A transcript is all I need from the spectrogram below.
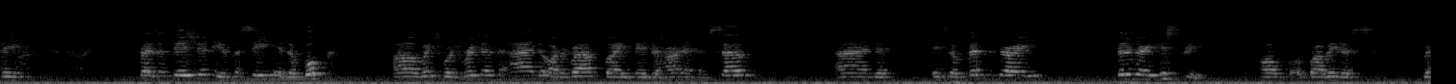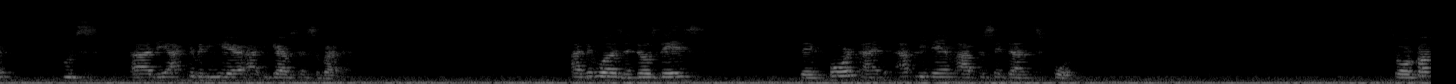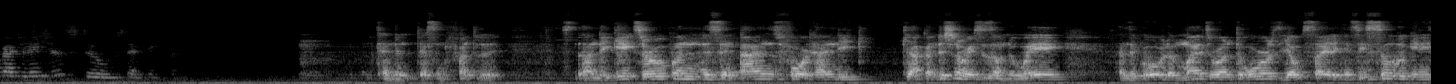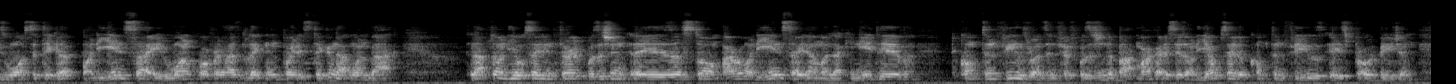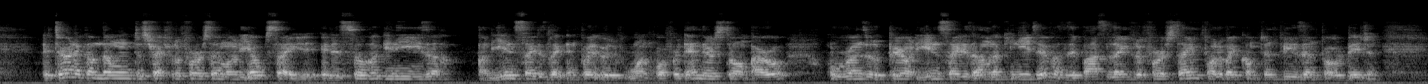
the presentation, you can see is a book uh, which was written and autographed by Major Harlan himself, and it's a military military history of Barbados, who's uh, the activity here at the Garrison Savannah. As it was in those days, the fort and aptly named after St. Anne's Fort. So congratulations to Stephanie. Attendant just in front of it. And the gates are open, the St. Anne's Fort Handy air conditioner race is on the way. As they go over the mile to run towards the outside, you can see Silver Guineas wants to take it up. On the inside, one Crawford has Lightning Pilot, it's taking that one back. Lapped on the outside in third position is a Storm Arrow. On the inside, I'm a Lucky Native. Compton Fields runs in fifth position. The back marker says on the outside of Compton Fields is Proud Bajan. The turn to come down to stretch for the first time on the outside. It is Silver Guineas. Uh, on the inside is Lightning Pilot with one Crawford. Then there's Storm Arrow, who runs with a pair on the inside is Amalaki Native as they pass the line for the first time, followed by Compton Fields and Proud Bajan.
